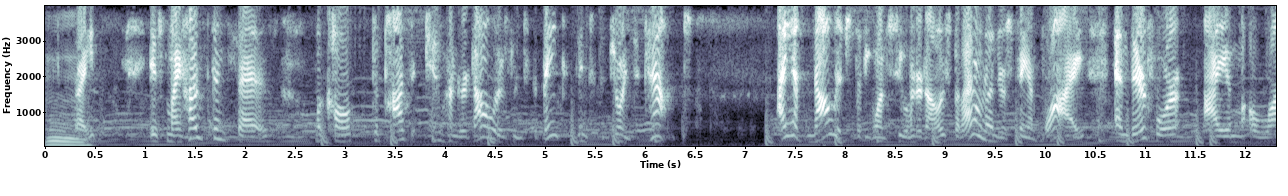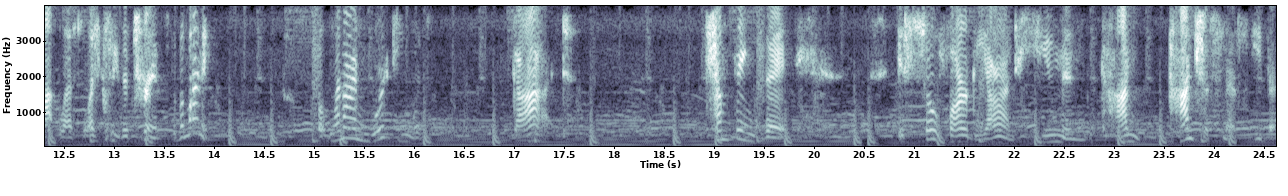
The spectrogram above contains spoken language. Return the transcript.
Mm. Right? If my husband says, McCall, deposit two hundred dollars into the bank into the joint account. I have knowledge that he wants two hundred dollars, but I don't understand why, and therefore I am a lot less likely to transfer the money. But when I'm working with God, something that is so far beyond human con- consciousness, even,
